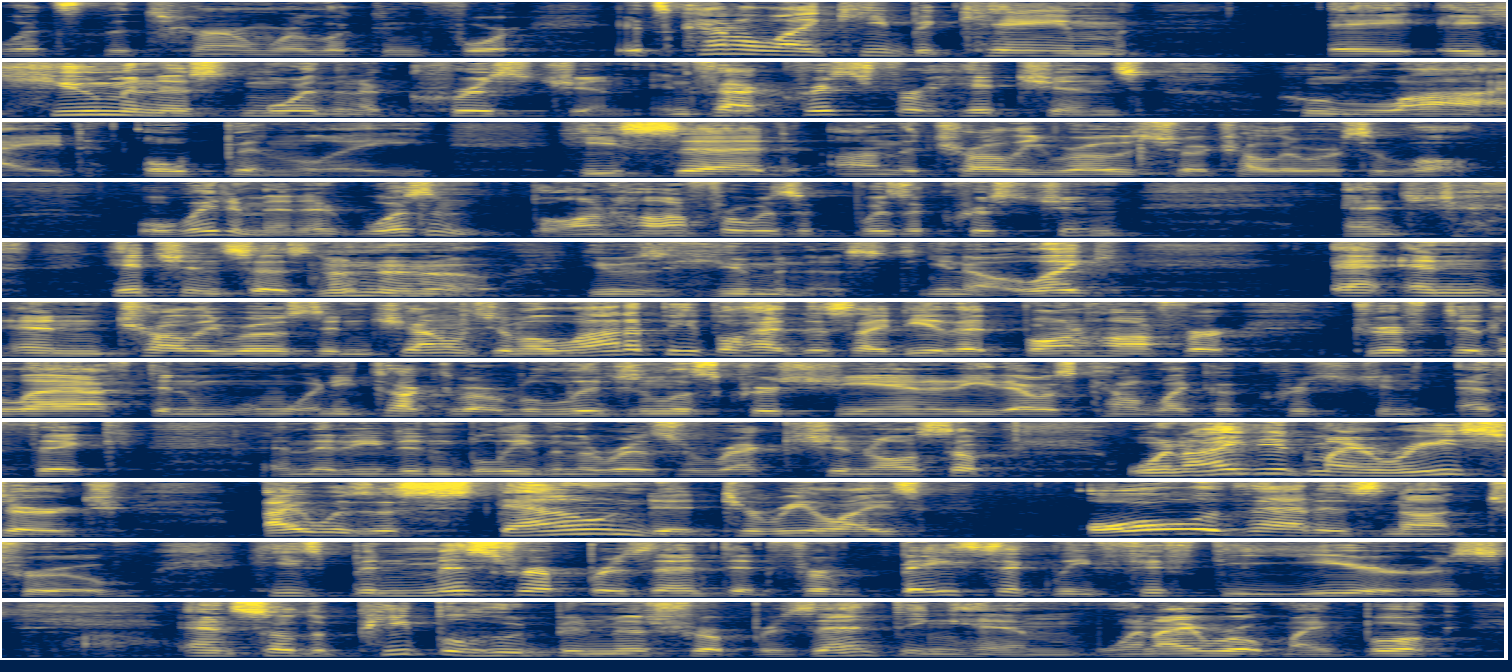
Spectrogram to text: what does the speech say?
what's the term we're looking for? It's kind of like he became a, a humanist more than a Christian. In fact, Christopher Hitchens, who lied openly, he said on the Charlie Rose show, Charlie Rose said, well, well, wait a minute, wasn't Bonhoeffer was a, was a Christian? And Hitchens says, no, no, no, he was a humanist. You know, like, and, and Charlie Rose didn't challenge him. A lot of people had this idea that Bonhoeffer drifted left, and when he talked about religionless Christianity, that was kind of like a Christian ethic, and that he didn't believe in the resurrection and all that stuff. When I did my research, I was astounded to realize all of that is not true. He's been misrepresented for basically 50 years. And so the people who'd been misrepresenting him when I wrote my book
